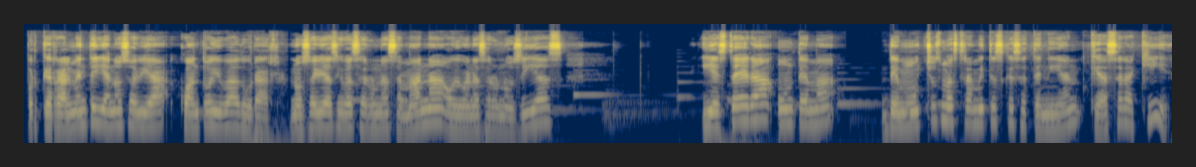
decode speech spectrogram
Porque realmente ya no sabía cuánto iba a durar. No sabía si iba a ser una semana o iban a ser unos días. Y este era un tema de muchos más trámites que se tenían que hacer aquí.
